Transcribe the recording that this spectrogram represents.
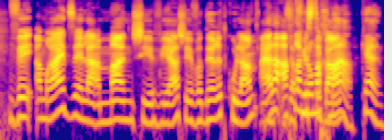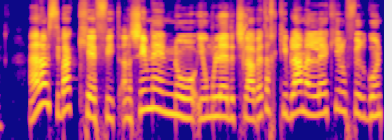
ואמרה את זה לאמן שהיא הביאה, שיבדר את כולם, היה לה אחלה זה אפילו מסיבה. מחמאה, כן. היה לה מסיבה כיפית, אנשים נהנו, יום הולדת שלה, בטח קיבלה מלא כאילו פרגון.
